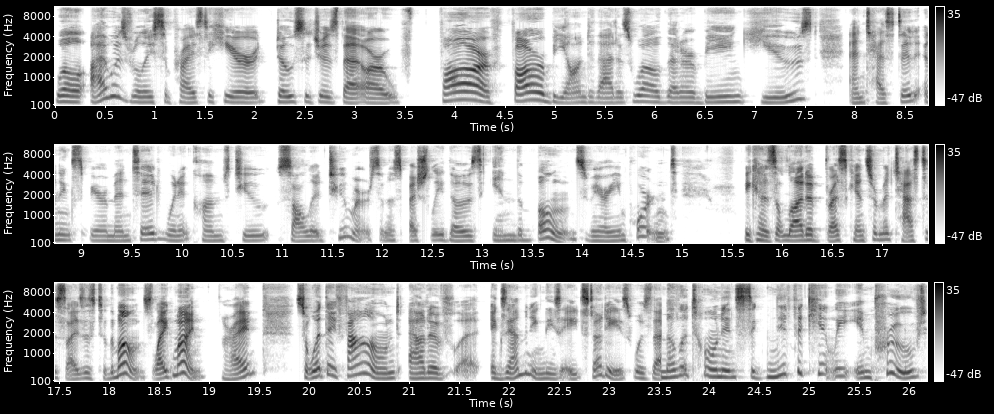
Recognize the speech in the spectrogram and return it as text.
Well, I was really surprised to hear dosages that are far, far beyond that as well that are being used and tested and experimented when it comes to solid tumors, and especially those in the bones. Very important because a lot of breast cancer metastasizes to the bones, like mine. All right. So, what they found out of uh, examining these eight studies was that melatonin significantly improved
